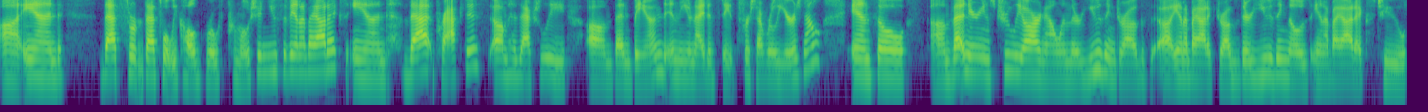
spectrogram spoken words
Uh, and that's sort that's what we call growth promotion use of antibiotics, and that practice um, has actually um, been banned in the United States for several years now. And so um, veterinarians truly are now, when they're using drugs, uh, antibiotic drugs, they're using those antibiotics to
